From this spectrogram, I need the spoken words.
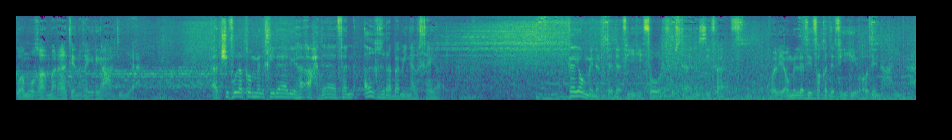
ومغامرات غير عادية. أكشف لكم من خلالها احداثا أغرب من الخيال. كيوم ارتدى فيه ثور فستان الزفاف واليوم الذي فقد فيه اودن عينه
